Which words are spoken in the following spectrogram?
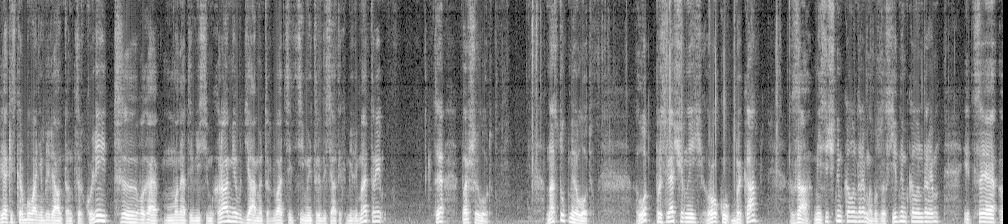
Якість карбування брилянтан циркулейт, е, вага монети 8 грамів, діаметр 27,3 мм. Це перший лот. Наступний лот. Лот присвячений року бика за місячним календарем або за східним календарем. І це е,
